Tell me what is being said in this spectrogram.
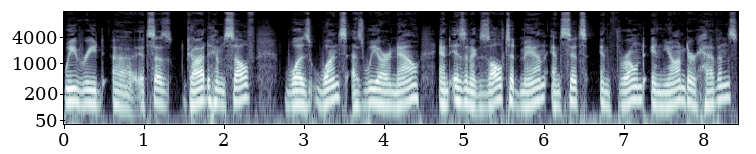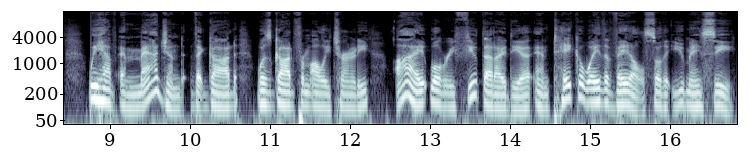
we read, uh, it says, God himself was once as we are now, and is an exalted man, and sits enthroned in yonder heavens. We have imagined that God was God from all eternity. I will refute that idea and take away the veil so that you may see.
